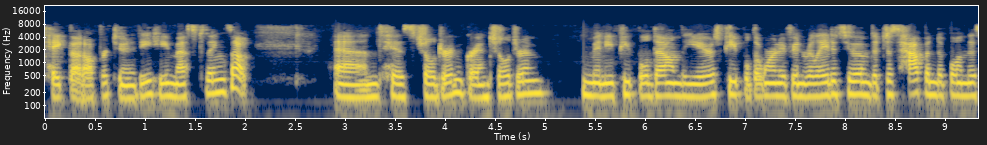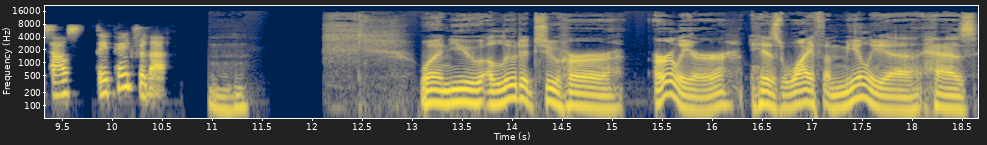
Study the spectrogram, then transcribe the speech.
take that opportunity. He messed things up. And his children, grandchildren, many people down the years, people that weren't even related to him that just happened upon this house, they paid for that. Mm-hmm. When you alluded to her earlier, his wife Amelia has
